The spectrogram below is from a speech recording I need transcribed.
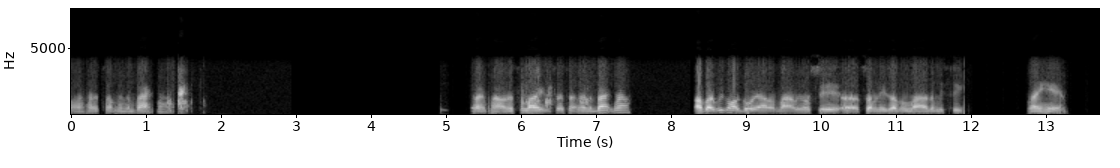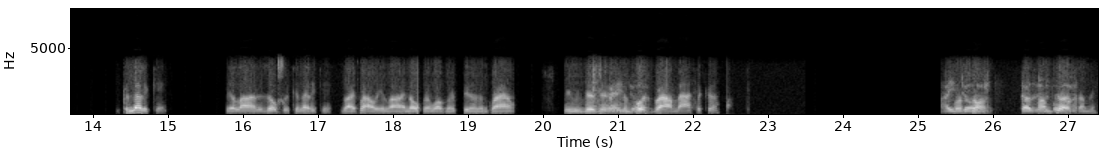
I heard something in the background. All right, pal. There's somebody said something in the background? All right, we're going to go down the line. We're to see uh, some of these other lines. Let me see. Right here. Connecticut. Your line is open. Connecticut. Black Power, your line open. Welcome to Feet on the Ground. We revisiting the doing? Bush Brown Massacre. How you What's doing, going? cousin I'm Born? good, something.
